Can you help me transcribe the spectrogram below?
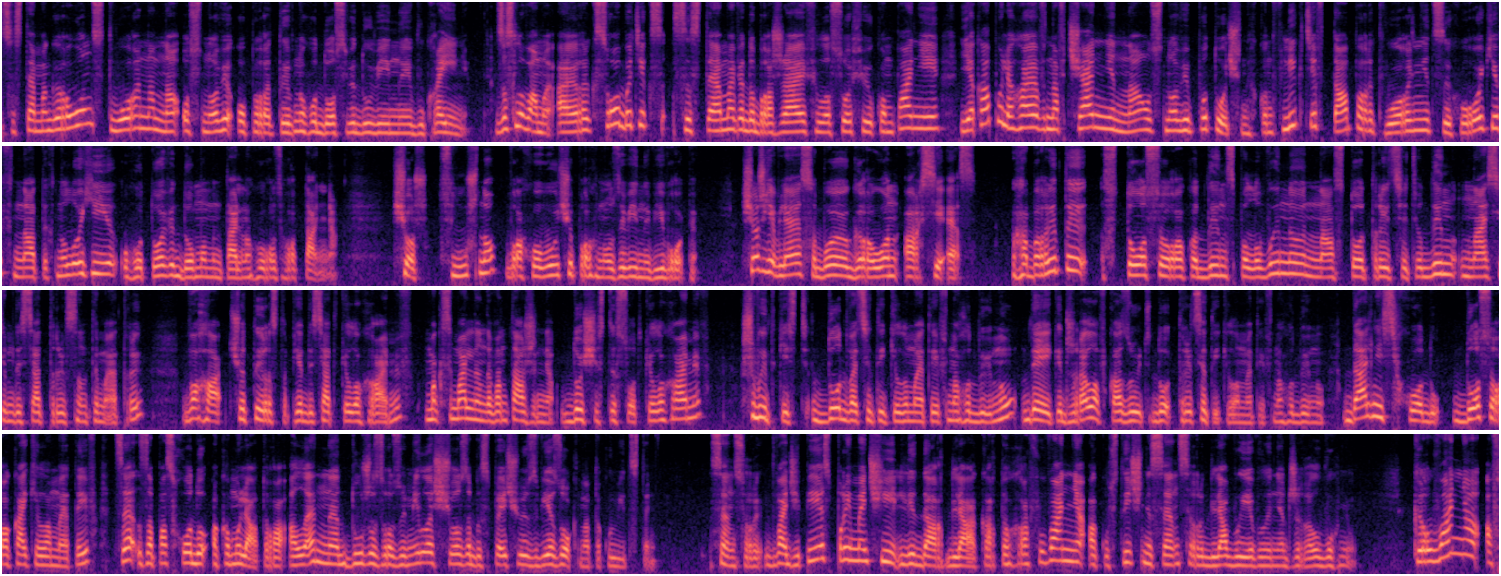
Система ГРОН створена на основі оперативного досвіду війни в Україні. За словами ARX Robotics, система відображає філософію компанії, яка полягає в навчанні на основі поточних конфліктів та перетворенні цих уроків на технології, готові до моментального розгортання. Що ж, слушно враховуючи прогнози війни в Європі. Що ж являє собою Гереон RCS? Габарити 141,5 на 131 на 73 см, вага 450 кг, максимальне навантаження до 600 кг, швидкість до 20 км на годину, деякі джерела вказують до 30 км на годину, дальність ходу до 40 км – це запас ходу акумулятора, але не дуже зрозуміло, що забезпечує зв'язок на таку відстань сенсори, два GPS-приймачі, лідар для картографування, акустичні сенсори для виявлення джерел вогню. Керування авто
